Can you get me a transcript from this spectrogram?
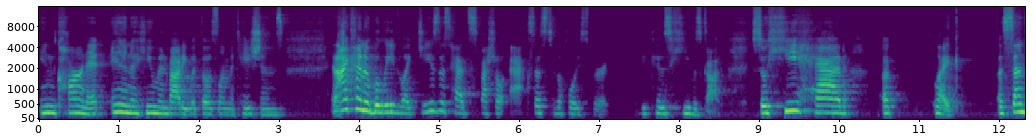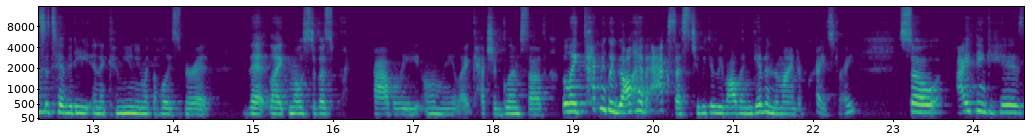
incarnate in a human body with those limitations and i kind of believe like jesus had special access to the holy spirit because he was God. So he had a like a sensitivity and a communion with the Holy Spirit that like most of us probably only like catch a glimpse of, but like technically we all have access to because we've all been given the mind of Christ, right? So I think his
